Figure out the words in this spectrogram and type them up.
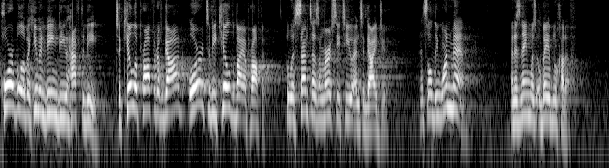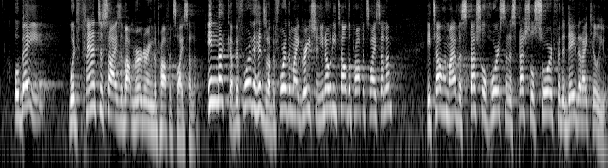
horrible of a human being do you have to be to kill a prophet of God or to be killed by a prophet who was sent as a mercy to you and to guide you? And it's only one man, and his name was Ubay ibn Khalaf. Ubay would fantasize about murdering the Prophet ﷺ. in Mecca before the hijrah, before the migration. You know what he tell the Prophet ﷺ? He tell him, "I have a special horse and a special sword for the day that I kill you.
